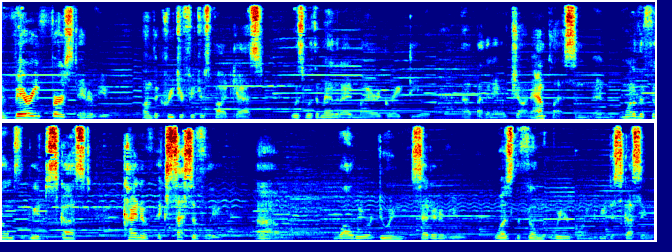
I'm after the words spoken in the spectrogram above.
very first interview on the Creature Features podcast was with a man that I admire a great deal uh, by the name of John Amplas. And, and one of the films that we had discussed kind of excessively um, while we were doing said interview was the film that we are going to be discussing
